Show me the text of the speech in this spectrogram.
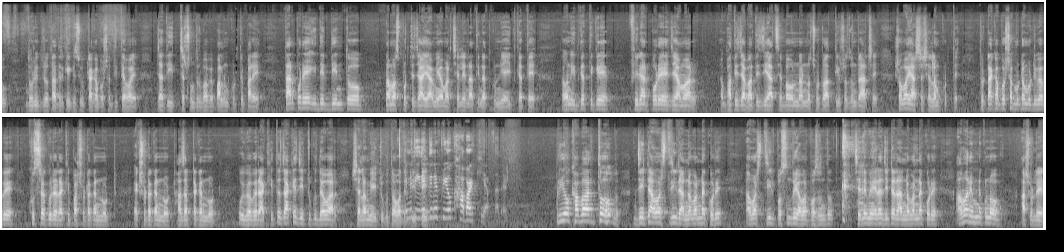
দরিদ্র, তাদেরকে কিছু টাকা পয়সা দিতে হয়, যাতে ঈদটা সুন্দরভাবে পালন করতে পারে। তারপরে ঈদের দিন তো নামাজ পড়তে যাই, আমি আমার ছেলে, নাতি নাতকু নিয়ে ঈদগাতে। তখন ঈদগাহ থেকে ফেরার পরে যে আমার ভাতিজা, ভাতিজি আছে বা অন্যান্য ছোট আত্মীয় স্বজনরা আছে, সবাই আসে সেলাম করতে। তো টাকা পয়সা মোটামুটিভাবে খুচরা করে রাখি পাঁচশো টাকার নোট একশো টাকার নোট হাজার টাকার নোট ওইভাবে রাখি। তো যাকে যেটুকু দেওয়ার সেলামি এইটুকু তো আমাদের দিনের প্রিয় খাবার কি আপনাদের? প্রিয় খাবার তো যেটা আমার স্ত্রী রান্নাবান্না করে আমার স্ত্রীর পছন্দই আমার পছন্দ। ছেলে মেয়েরা যেটা রান্নাবান্না করে আমার এমনি কোনো আসলে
